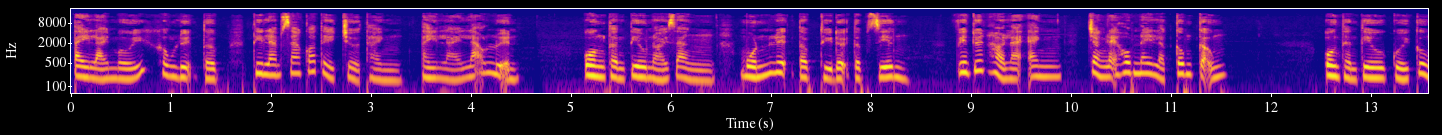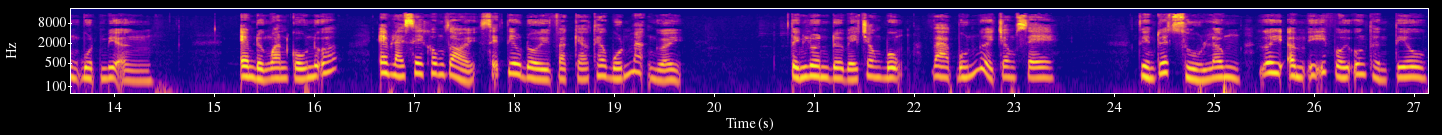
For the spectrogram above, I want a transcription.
Tay lái mới không luyện tập thì làm sao có thể trở thành tay lái lão luyện. Uông Thần Tiêu nói rằng muốn luyện tập thì đợi tập riêng. Viên Tuyết hỏi lại anh, chẳng lẽ hôm nay là công cộng? Uông Thần Tiêu cuối cùng buột miệng Em đừng ngoan cố nữa Em lái xe không giỏi Sẽ tiêu đời và kéo theo bốn mạng người Tính luôn đứa bé trong bụng Và bốn người trong xe Viên tuyết xù lông Gây ầm ĩ với Uông Thần Tiêu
